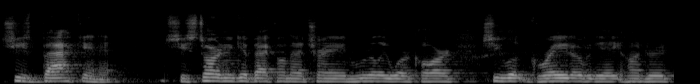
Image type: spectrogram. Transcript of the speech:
she's back in it. She's starting to get back on that train. Really work hard. She looked great over the 800.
